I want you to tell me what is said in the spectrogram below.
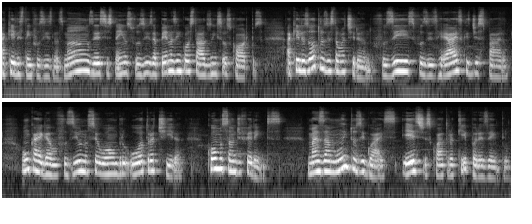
Aqueles têm fuzis nas mãos, esses têm os fuzis apenas encostados em seus corpos. Aqueles outros estão atirando. Fuzis, fuzis reais que disparam. Um carregava o fuzil no seu ombro, o outro atira. Como são diferentes! Mas há muitos iguais. Estes quatro aqui, por exemplo.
